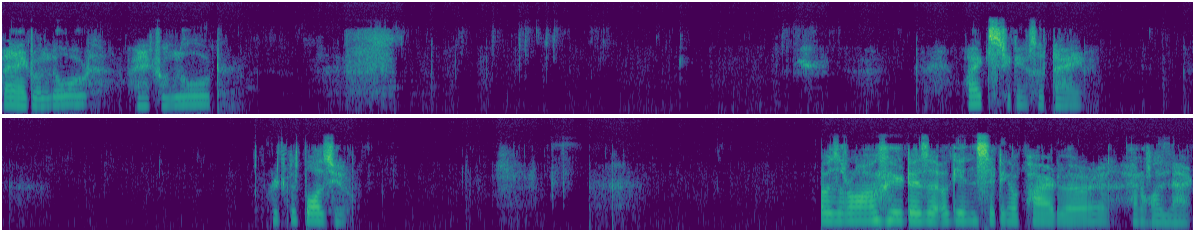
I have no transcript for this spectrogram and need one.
When it will load, when it will load. Why it's taking so time? Let me pause here. I was wrong. It is uh, again setting up hardware and all that.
